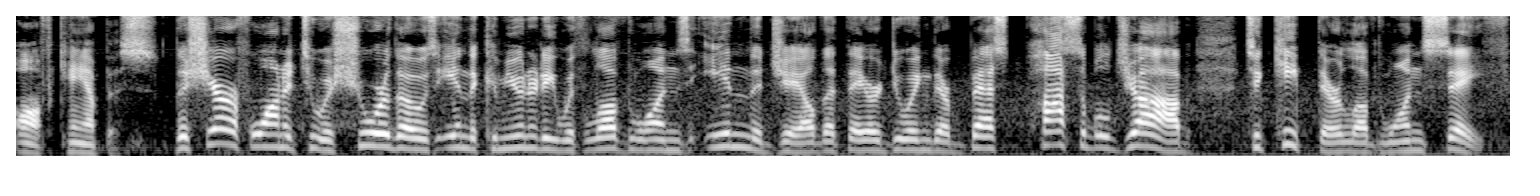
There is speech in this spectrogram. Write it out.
off campus. The sheriff wanted to assure those in the community with loved ones in the jail that they are doing their best possible job to keep their loved ones safe.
